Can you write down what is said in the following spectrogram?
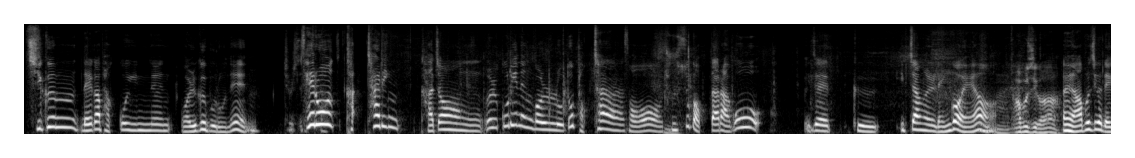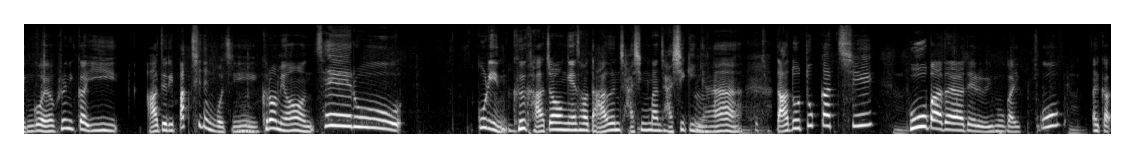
지금 내가 받고 있는 월급으로는 새로 가- 차린 가정을 꾸리는 걸로도 벅차서 줄 수가 없다라고 이제 그 입장을 낸 거예요. 음, 아버지가. 네, 아버지가 낸 거예요. 그러니까 이 아들이 빡치는 거지. 그러면 새로 꾸린 그 가정에서 낳은 자식만 자식이냐. 나도 똑같이 보호받아야 될 의무가 있고, 아니, 그러니까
